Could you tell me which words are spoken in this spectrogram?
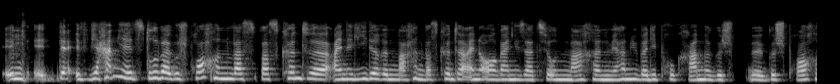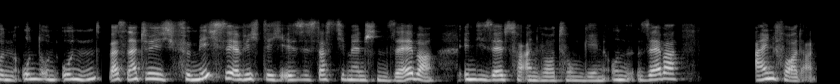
ähm, wir haben ja jetzt drüber gesprochen, was, was könnte eine Leaderin machen, was könnte eine Organisation machen. Wir haben über die Programme ges äh, gesprochen und, und, und. Was natürlich für mich sehr wichtig ist, ist, dass die Menschen selber in die Selbstverantwortung gehen und selber einfordern.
